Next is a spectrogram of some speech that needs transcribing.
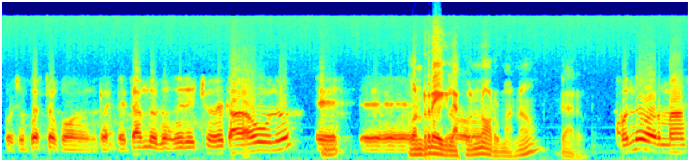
por supuesto con respetando los derechos de cada uno. Este, con reglas, con normas, ¿no? Claro. Con normas,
